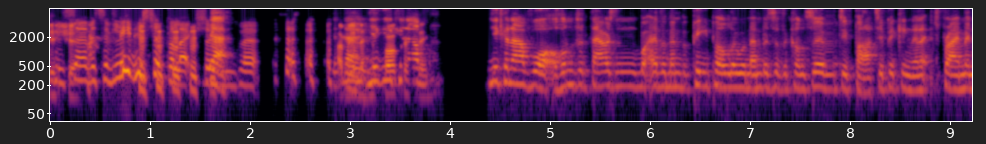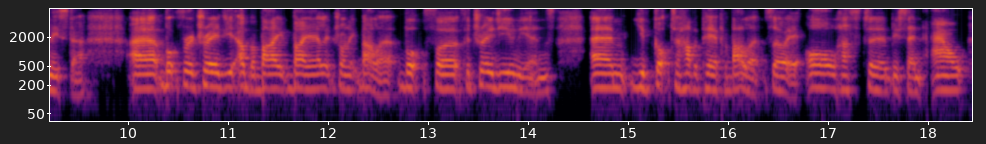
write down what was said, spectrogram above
conservative leadership election, yeah. but I mean, you, you, can have you can have what 100,000 whatever member people who are members of the Conservative Party picking the next prime minister, uh, but for a trade uh, by by electronic ballot. But for for trade unions, um, you've got to have a paper ballot, so it all has to be sent out.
